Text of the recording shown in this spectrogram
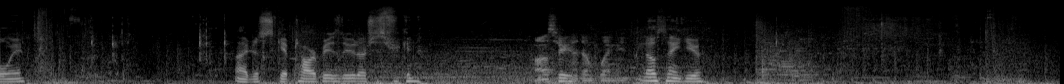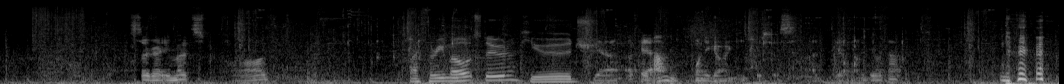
Pull me. I just skipped harpies, dude. I just freaking. Honestly, I don't blame you. No, thank you. Still got emotes. Pog. My three motes, dude. Huge. Yeah, okay, I'm only going Inquisitions. I don't want to deal with that.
